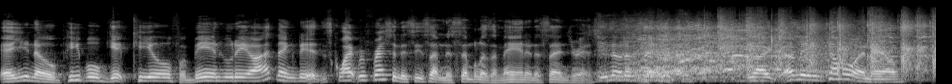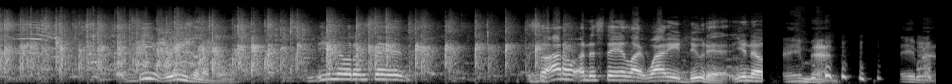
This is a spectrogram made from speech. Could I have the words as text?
and you know, people get killed for being who they are. I think that it's quite refreshing to see something as simple as a man in a sundress. You know what I'm saying? like, I mean, come on now be reasonable. You know what I'm saying? So I don't understand like why they do that. You know. Amen. Amen.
